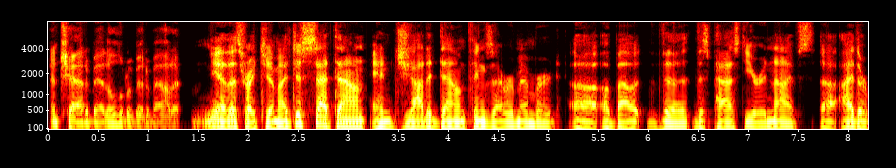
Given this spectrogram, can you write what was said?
and chat a bit, a little bit about it. Yeah, that's right, Jim. I just sat down and jotted down things I remembered uh, about the this past year in knives, uh, either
